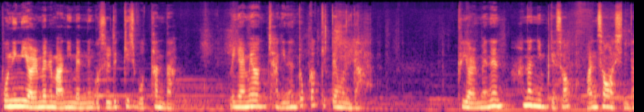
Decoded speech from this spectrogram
본인이 열매를 많이 맺는 것을 느끼지 못한다. 왜냐면 자기는 똑같기 때문이다. 그 열매는 하나님께서 완성하신다.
